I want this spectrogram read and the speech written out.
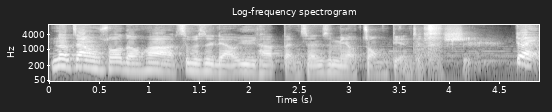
那这样说的话，是不是疗愈它本身是没有终点这件事？对，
